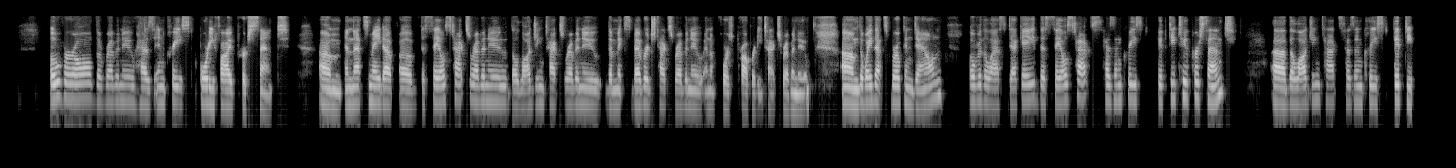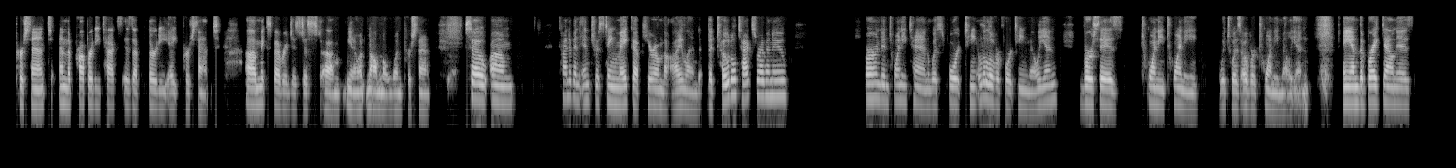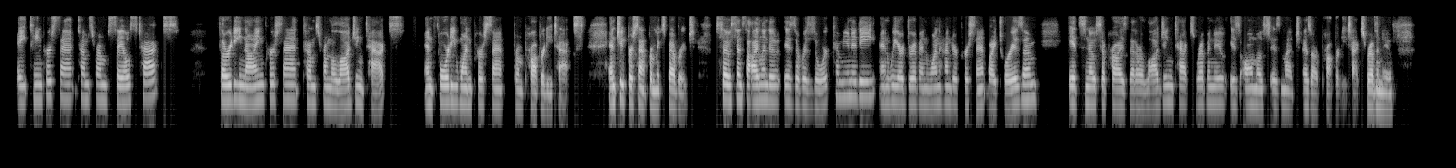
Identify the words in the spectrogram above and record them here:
Overall, the revenue has increased 45%. Um, and that's made up of the sales tax revenue, the lodging tax revenue, the mixed beverage tax revenue, and of course, property tax revenue. Um, the way that's broken down over the last decade, the sales tax has increased 52%. Uh, the lodging tax has increased 50%, and the property tax is up 38%. Uh, mixed beverage is just, um, you know, nominal 1%. So, um, kind of an interesting makeup here on the island. The total tax revenue earned in 2010 was 14, a little over 14 million versus 2020, which was over 20 million. And the breakdown is 18% comes from sales tax, 39% comes from the lodging tax, and 41% from property tax, and 2% from mixed beverage. So, since the island is a resort community and we are driven 100% by tourism, it's no surprise that our lodging tax revenue is almost as much as our property tax revenue.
